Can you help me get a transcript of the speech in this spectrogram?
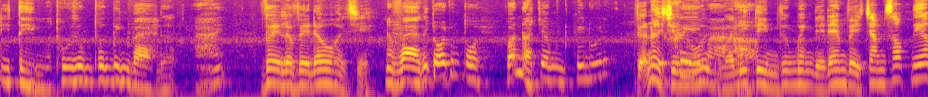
đi tìm và thu dung thương binh về. Được. đấy. Về là về đâu hả chị? Là về cái chỗ chúng tôi vẫn ở trên cái núi đấy vẫn ở trên Khi núi mà và đi tìm thương binh để đem về chăm sóc tiếp.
